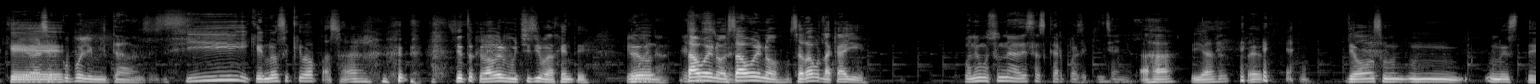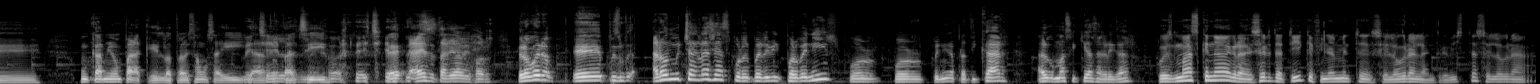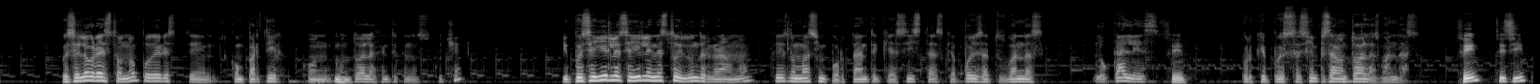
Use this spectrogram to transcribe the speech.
Que va a ser cupo limitado. sí, y que no sé qué va a pasar. Siento que va a haber muchísima gente. Qué Pero bueno. Está bueno, está bueno. Cerramos la calle. Ponemos una de esas carpas de 15 años. Ajá, y ya eh, llevamos un, un, un, este un camión para que lo atravesamos ahí. ya, total, sí. mejor, de Eh, eso estaría mejor. Pero bueno, eh, pues Aaron, muchas gracias por, por- por venir, por, por venir a platicar. ¿Algo más que quieras agregar? Pues más que nada agradecerte a ti que finalmente se logra la entrevista, se logra, pues se logra esto, ¿no? Poder este compartir con, toda la gente que nos escuche. Y pues seguirle, seguirle en esto del underground, ¿no? Que es lo más importante, que asistas, que apoyes a tus bandas locales, Sí, porque pues así empezaron todas las bandas. sí, sí, sí.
